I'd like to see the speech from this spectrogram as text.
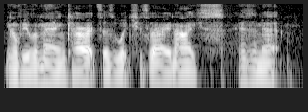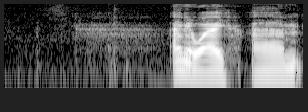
you know, the other main characters, which is very nice, isn't it? Anyway, um,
